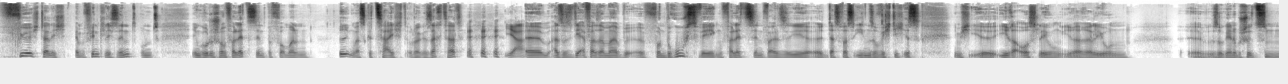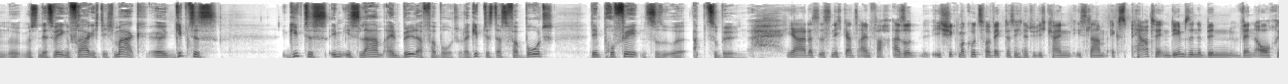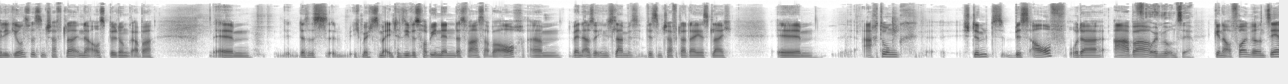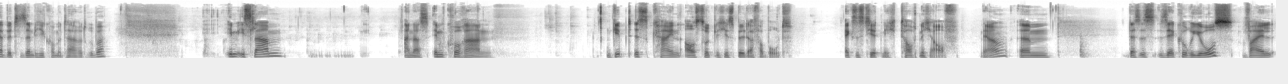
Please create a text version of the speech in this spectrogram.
fürchterlich empfindlich sind und im Grunde schon verletzt sind, bevor man irgendwas gezeigt oder gesagt hat. ja. Ähm, also die einfach, sagen wir mal, von Berufswegen verletzt sind, weil sie das, was ihnen so wichtig ist, nämlich ihre Auslegung ihrer Religion so gerne beschützen äh, müssen. Deswegen frage ich dich, Marc, äh, gibt es gibt es im Islam ein Bilderverbot oder gibt es das Verbot, den Propheten zu, äh, abzubilden? Ja, das ist nicht ganz einfach. Also ich schicke mal kurz vorweg, dass ich natürlich kein Islam-Experte in dem Sinne bin, wenn auch Religionswissenschaftler in der Ausbildung, aber ähm, das ist, ich möchte es mal intensives Hobby nennen, das war es aber auch. Ähm, wenn also ein Islamwissenschaftler da jetzt gleich ähm, Achtung stimmt bis auf oder aber Freuen wir uns sehr. Genau, freuen wir uns sehr. Bitte sämtliche Kommentare drüber. Im Islam, anders, im Koran gibt es kein ausdrückliches Bilderverbot. Existiert nicht, taucht nicht auf. Ja, ähm, das ist sehr kurios, weil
